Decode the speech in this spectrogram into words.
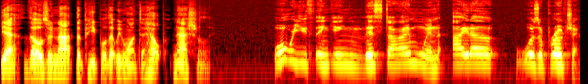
yeah, those are not the people that we want to help nationally. What were you thinking this time when Ida was approaching?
